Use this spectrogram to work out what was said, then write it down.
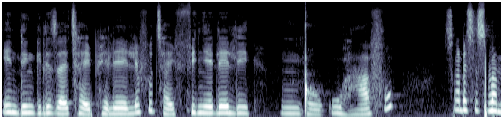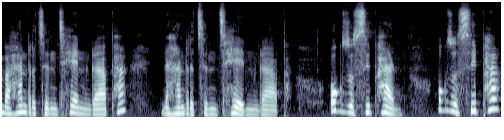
indingilizi ayithi ayiphelele futhi ayifinyeleli ngqo kuhafu. Singabe sesibamba 110 ngapha na110 ngapha. Okuzosiphani? Okuzosipha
